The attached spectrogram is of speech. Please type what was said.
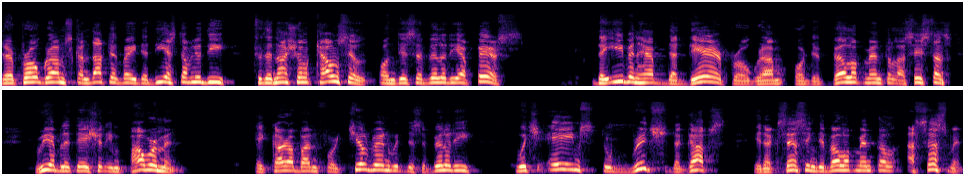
there are programs conducted by the DSWD to the National Council on Disability Affairs. They even have the DARE program or Developmental Assistance Rehabilitation Empowerment, a caravan for children with disability which aims to bridge the gaps in accessing developmental assessment.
